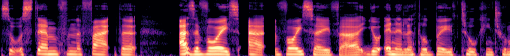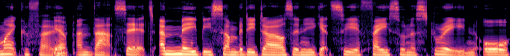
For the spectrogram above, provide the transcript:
sort of stemmed from the fact that as a voice uh, voiceover, you're in a little booth talking to a microphone, Yep. and that's it. And maybe somebody dials in and you get to see a face on a screen, or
